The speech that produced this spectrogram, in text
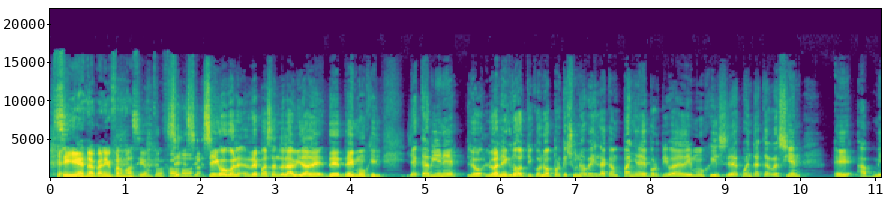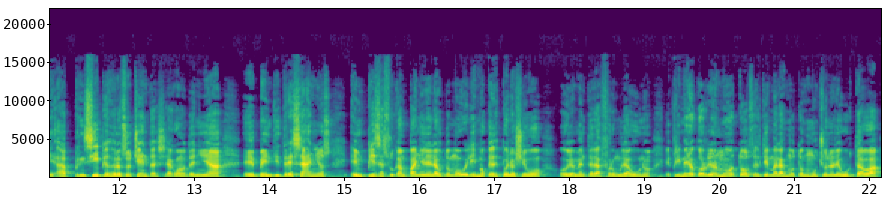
Siguiendo con la información, por favor. sigo repasando la vida de, Damon Hill. Y acá viene lo, lo anecdótico, ¿no? Porque si uno ve la campaña deportiva de Damon Hill, se da cuenta que recién eh, a, principios de los 80, ya cuando tenía 23 eh, años, empieza su campaña en el automovilismo que después lo llevó obviamente a la Fórmula 1. Eh, primero corrió en motos, el tema de las motos mucho no le gustaba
